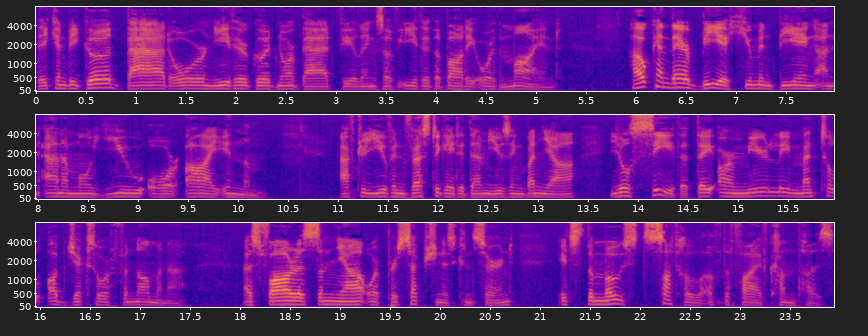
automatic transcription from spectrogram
They can be good, bad, or neither good nor bad feelings of either the body or the mind. How can there be a human being, an animal, you, or I in them? After you've investigated them using Banya, you'll see that they are merely mental objects or phenomena. As far as sanya or perception is concerned, it's the most subtle of the five khandhas.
